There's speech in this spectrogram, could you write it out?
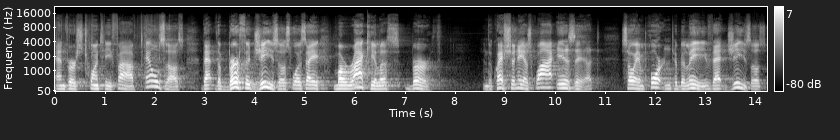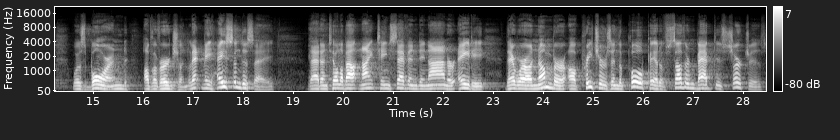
and verse 25 tells us that the birth of Jesus was a miraculous birth. And the question is why is it so important to believe that Jesus was born of a virgin? Let me hasten to say that until about 1979 or 80, there were a number of preachers in the pulpit of Southern Baptist churches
